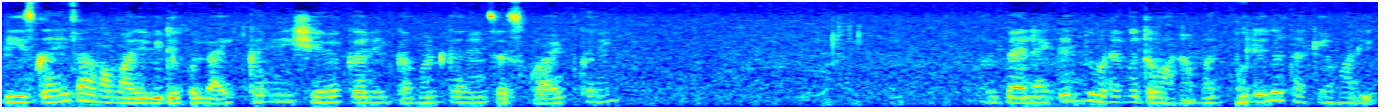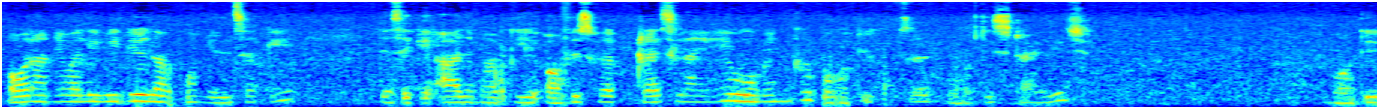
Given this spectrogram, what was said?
प्लीज़ गाइस आप हमारी वीडियो को लाइक करें शेयर करें कमेंट करें सब्सक्राइब करें। और बेल आइकन के बटन को दबाना मत भूलिएगा ताकि हमारी और आने वाली वीडियोस आपको मिल सकें। जैसे कि आज हम आपके लिए ऑफ़िस वर्क ड्रेस लाए हैं वुमेन का बहुत ही खूबसूरत, बहुत ही स्टाइलिश बहुत ही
